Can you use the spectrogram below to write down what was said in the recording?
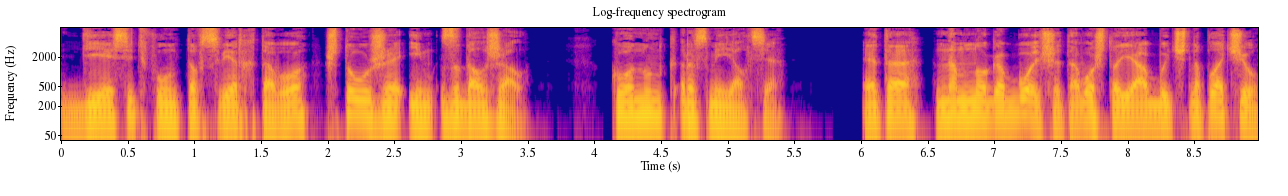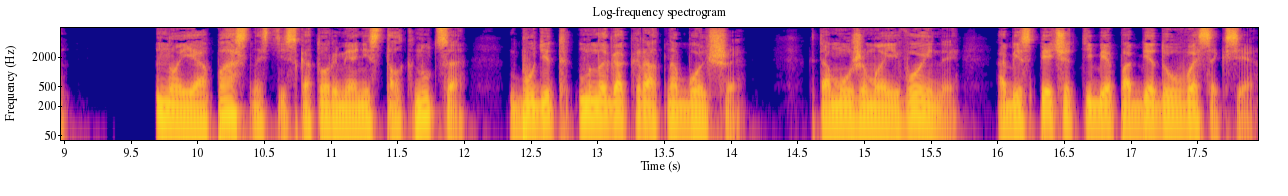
десять фунтов сверх того, что уже им задолжал». Конунг рассмеялся. «Это намного больше того, что я обычно плачу но и опасности, с которыми они столкнутся, будет многократно больше. К тому же мои воины обеспечат тебе победу в Эссексе.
